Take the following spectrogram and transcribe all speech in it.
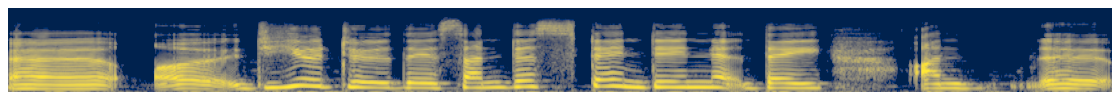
uh, uh, due to this understanding, they un uh,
